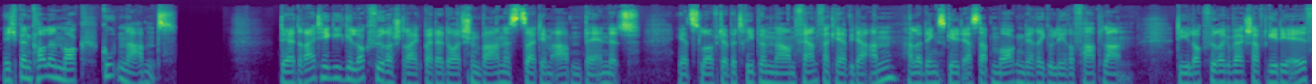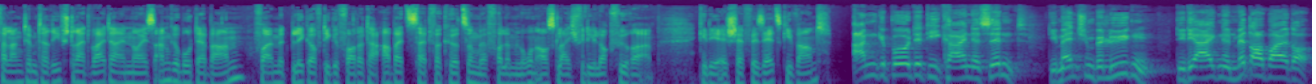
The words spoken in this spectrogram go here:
Ich bin Colin Mock. Guten Abend. Der dreitägige Lokführerstreik bei der Deutschen Bahn ist seit dem Abend beendet. Jetzt läuft der Betrieb im Nah- und Fernverkehr wieder an. Allerdings gilt erst ab morgen der reguläre Fahrplan. Die Lokführergewerkschaft GDL verlangt im Tarifstreit weiter ein neues Angebot der Bahn, vor allem mit Blick auf die geforderte Arbeitszeitverkürzung bei vollem Lohnausgleich für die Lokführer. GDL-Chef Weselski warnt, Angebote, die keine sind, die Menschen belügen, die die eigenen Mitarbeiter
